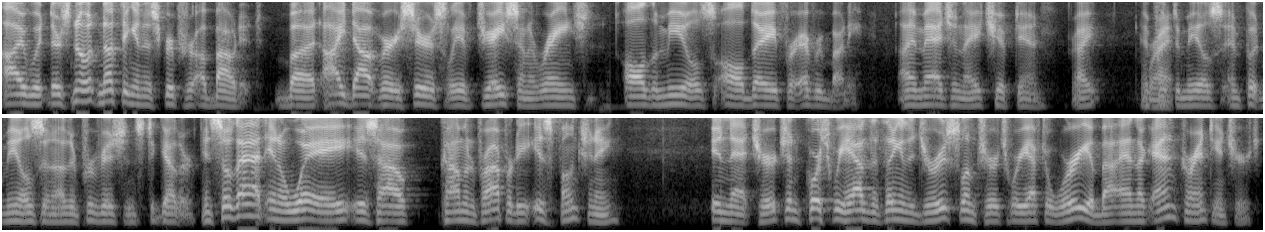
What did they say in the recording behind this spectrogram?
I would. There's no nothing in the scripture about it, but I doubt very seriously if Jason arranged all the meals all day for everybody. I imagine they chipped in, right? And Right. put the meals and put meals and other provisions together. And so that in a way is how common property is functioning in that church. And of course we have the thing in the Jerusalem church where you have to worry about and the and Corinthian church.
